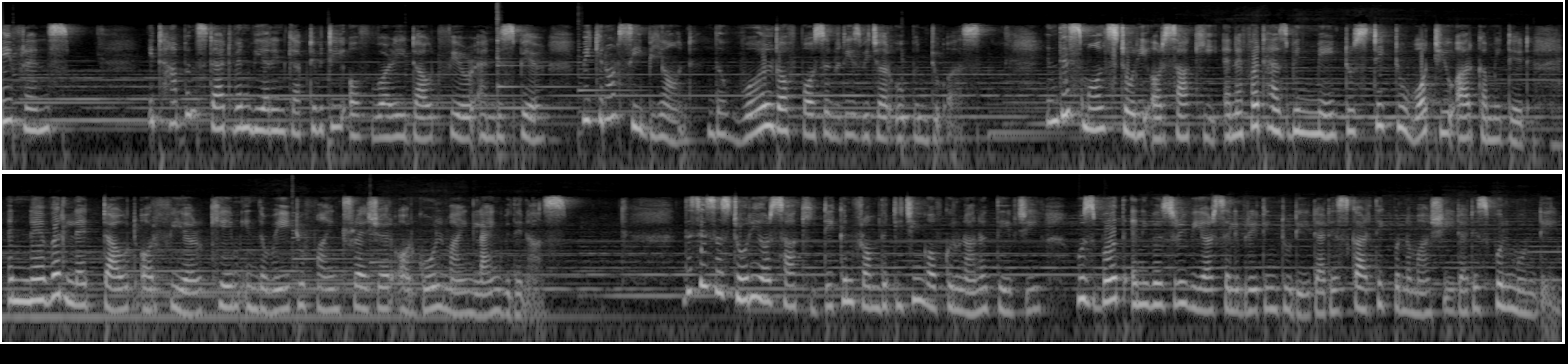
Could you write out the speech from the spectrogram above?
Hey friends, it happens that when we are in captivity of worry, doubt, fear, and despair, we cannot see beyond the world of possibilities which are open to us. In this small story or Sakhi, an effort has been made to stick to what you are committed and never let doubt or fear came in the way to find treasure or gold mine lying within us. This is a story or Sakhi taken from the teaching of Guru Nanak Dev Ji, whose birth anniversary we are celebrating today, that is Kartik Purnamashi, that is full moon day.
